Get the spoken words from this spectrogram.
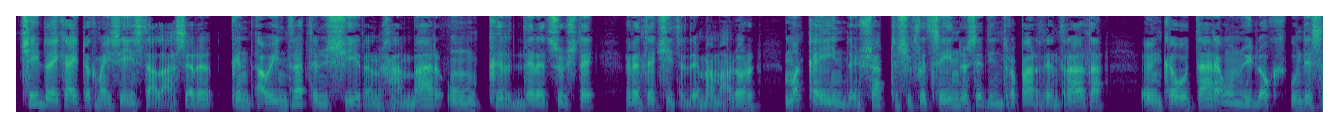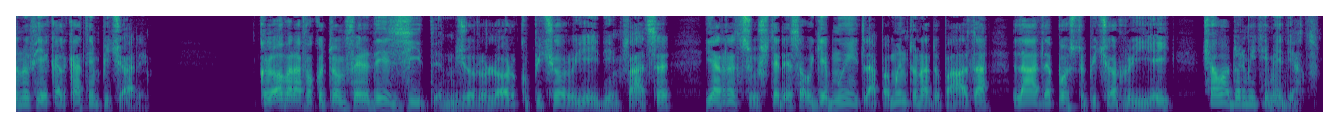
Cei doi cai tocmai se instalaseră când au intrat în șir în hambar un câr de rățuște rătăcite de mama lor, măcăind în șoaptă și fâțăindu-se dintr-o parte într-alta în căutarea unui loc unde să nu fie călcate în picioare. Clover a făcut un fel de zid în jurul lor cu piciorul ei din față, iar rățuștele s-au ghemuit la pământ una după alta, la adăpostul piciorului ei și au adormit imediat.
